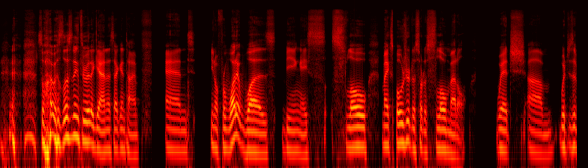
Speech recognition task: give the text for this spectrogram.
so I was listening through it again a second time, and you know, for what it was, being a s- slow, my exposure to sort of slow metal, which um, which is a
